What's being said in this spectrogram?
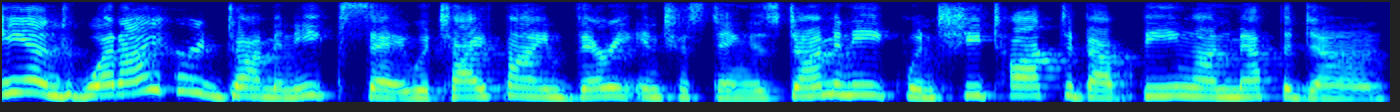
And what I heard Dominique say, which I find very interesting, is Dominique, when she talked about being on methadone,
